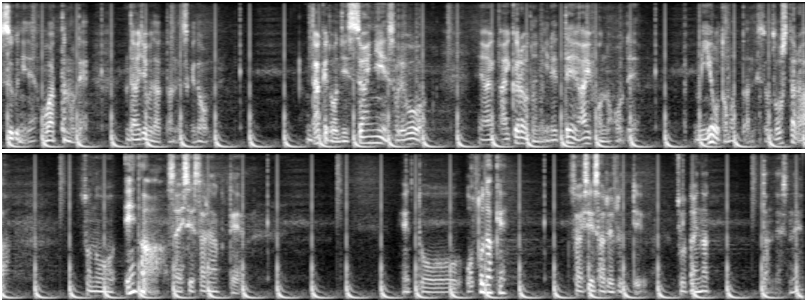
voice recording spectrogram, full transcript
すぐにね終わったので大丈夫だったんですけどだけど実際にそれを iCloud に入れて iPhone の方で見ようと思ったんですよ。そうしたらその絵が再生されなくてえっと音だけ再生されるっていう状態になったんですね。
